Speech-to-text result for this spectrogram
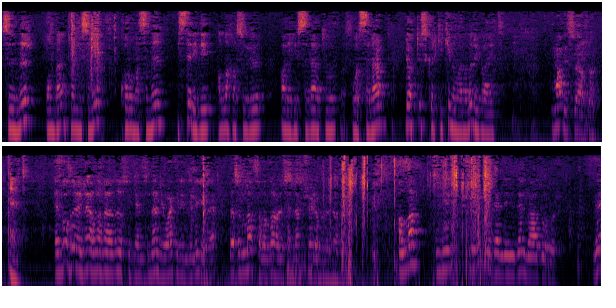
sığınır. Ondan kendisini korumasını ister idi Allah Resulü aleyhissalatu vesselam 442 numaralı rivayet. Mal israfı. Evet. Ebu Hureyre Allah razı olsun kendisinden rivayet edildiğine göre Resulullah sallallahu aleyhi ve sellem şöyle buyurdu. Allah sizin şu özelliğinizden razı olur ve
